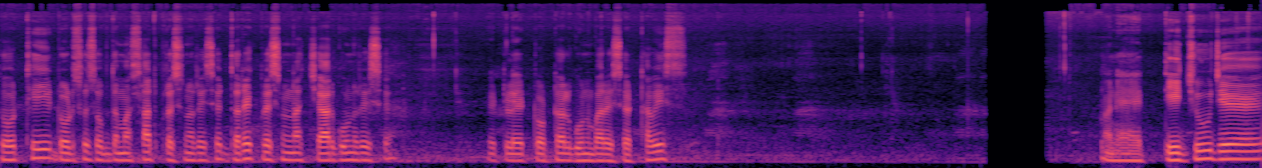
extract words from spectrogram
સોથી દોઢસો શબ્દમાં સાત પ્રશ્નો રહેશે. દરેક પ્રશ્નના ચાર ગુણ રહેશે. એટલે ટોટલ ગુણભાર રહેશે અઠ્ઠાવીસ. અને ત્રીજું જે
